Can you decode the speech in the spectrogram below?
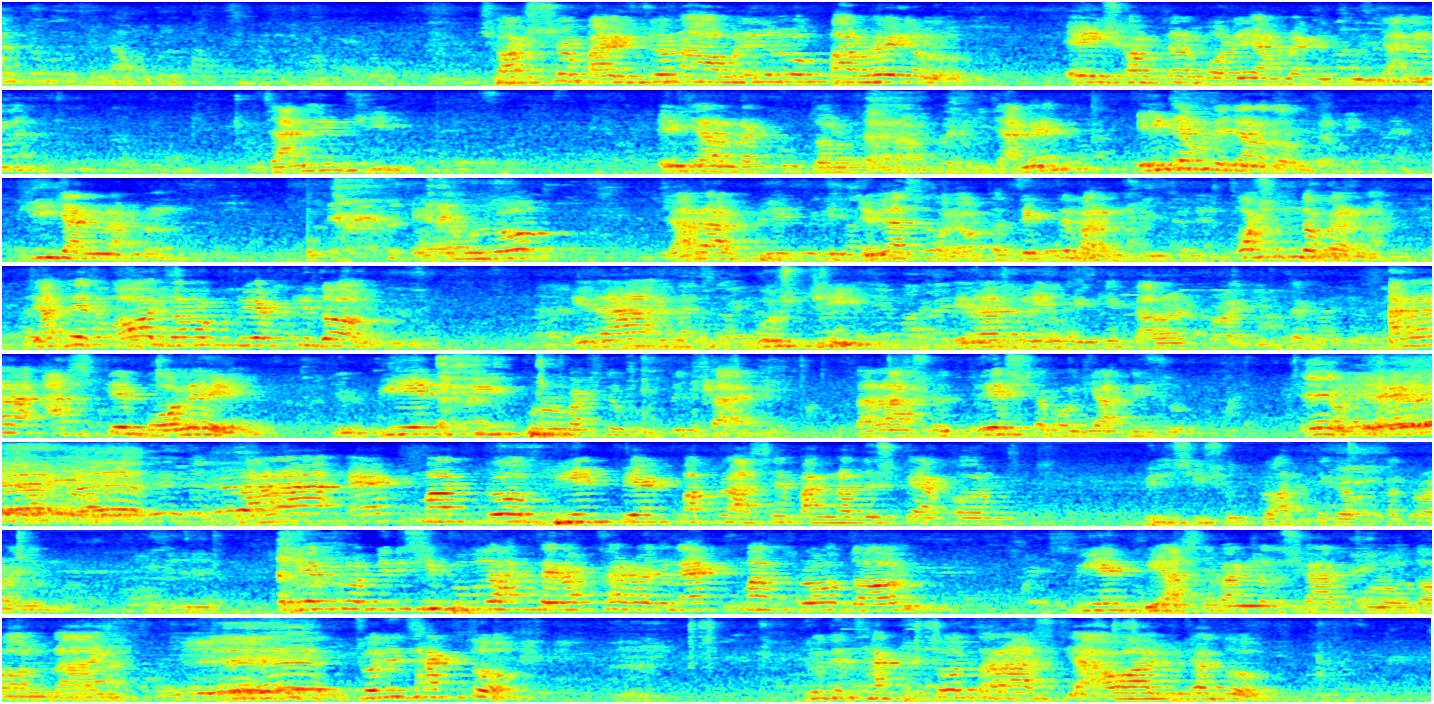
ছশো বাইশ জন আওয়ামী লীগের লোক পার হয়ে গেল। এই সরকার বলে আমরা কিছু জানি না। জানেন কি? এই জানাটা খুব দরকার। আপনারা কি জানেন? এইটা আমাদের জানা দরকার। কি জানেন আপনারা? এটা হলো, যারা বিএনপিকে জেলাস করে, অর্থাৎ দেখতে পারে না, পছন্দ করে না, যাদের অজনপ্রিয় একটি দল, এরা গোষ্ঠী, এরা বিএনপিকে কালার করার চেষ্টা করে। তারা আজকে বলে যে বিএনপি পুনর্বাসিত করতে চায়, তারা আসলে দেশ এবং জাতি শত্রু। তারা একমাত্র বিএনপি একমাত্র আছে বাংলাদেশকে এখন বিদেশি শত্রু হাত থেকে রক্ষা করার জন্য। যে কোনো বিদেশি হাত থেকে রক্ষা করার জন্য একমাত্র দল বিএনপি আছে বাংলাদেশে, আর কোনো দল নাই। যদি থাকতো যদি থাকতো, তারা আজকে আওয়াজ উঠাতো।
